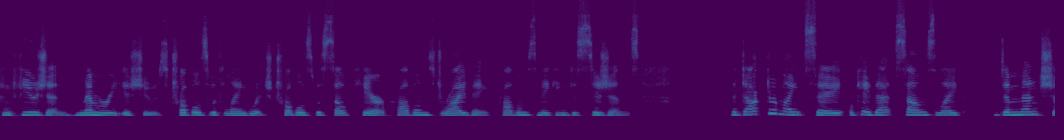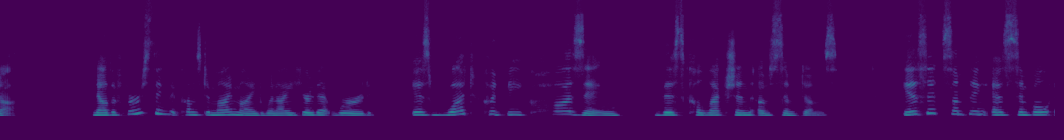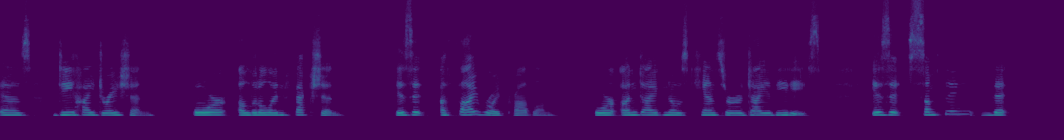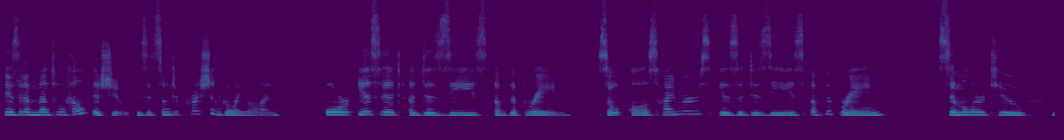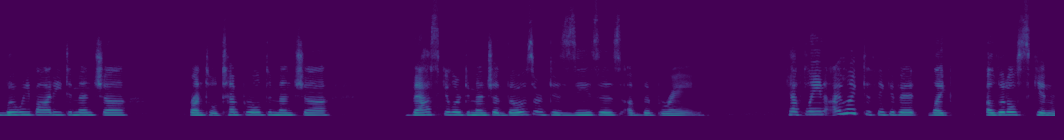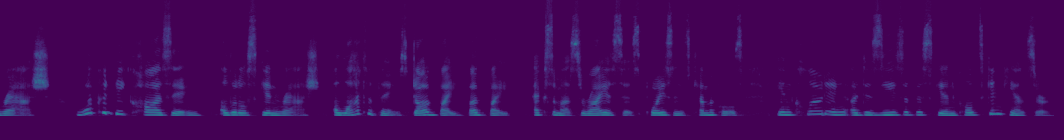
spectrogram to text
confusion, memory issues, troubles with language, troubles with self care, problems driving, problems making decisions, the doctor might say, okay, that sounds like dementia. Now, the first thing that comes to my mind when I hear that word is what could be causing this collection of symptoms? Is it something as simple as dehydration or a little infection? Is it a thyroid problem or undiagnosed cancer or diabetes? Is it something that is it a mental health issue? Is it some depression going on? Or is it a disease of the brain? So, Alzheimer's is a disease of the brain, similar to Lewy body dementia, frontal temporal dementia, vascular dementia. Those are diseases of the brain. Kathleen, I like to think of it like a little skin rash. What could be causing a little skin rash? A lot of things dog bite, bug bite, eczema, psoriasis, poisons, chemicals, including a disease of the skin called skin cancer.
